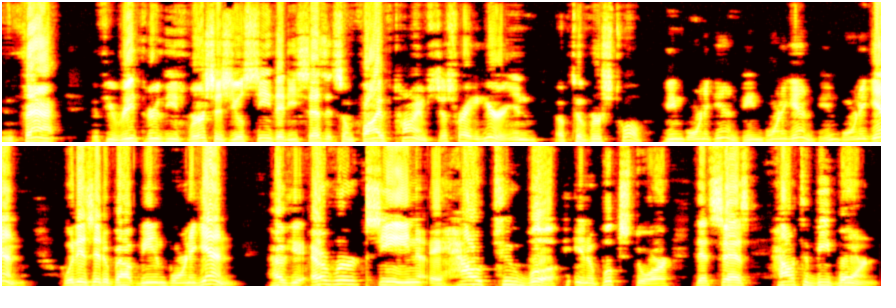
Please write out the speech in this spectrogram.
In fact, if you read through these verses, you'll see that he says it some five times, just right here in up to verse 12. Being born again, being born again, being born again. What is it about being born again? Have you ever seen a how-to book in a bookstore that says how to be born?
